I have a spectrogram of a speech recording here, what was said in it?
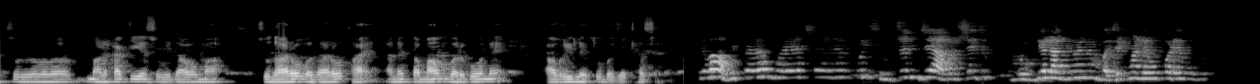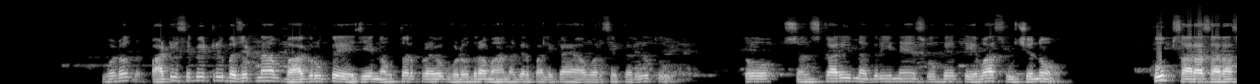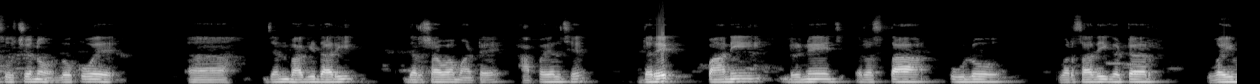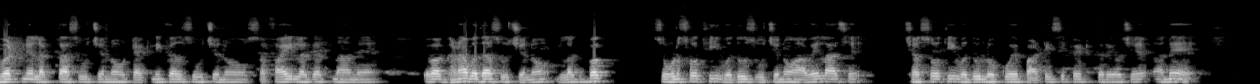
માળખાકીય સુવિધાઓમાં સુધારો વધારો થાય અને તમામ વર્ગોને આવરી લેતું બજેટ હશે. કેવા અભિપ્રાયો મળ્યા છે અને કોઈ સૂચન જે આ વર્ષે યોગ્ય લાગ્યું એને બજેટમાં લેવું પડે એવું? વડોદરા પાર્ટિસિપેટરી બજેટના ભાગરૂપે જે નવતર પ્રયોગ વડોદરા મહાનગરપાલિકાએ આ વર્ષે કર્યું હતું તો સંસ્કારી નગરીને શોભે તેવા સૂચનો ખૂબ સારા સારા સૂચનો લોકોએ જનભાગીદારી દર્શાવવા માટે આપેલ છે. દરેક પાણી ડ્રેનેજ, રસ્તા, પુલો, વરસાદી ગટર, વહીવટને લગતા સૂચનો, ટેકનિકલ સૂચનો, સફાઈ લગતના અને એવા ઘણા બધા સૂચનો, લગભગ સોળસોથી વધુ સૂચનો આવેલા છે. છસોથી વધુ લોકોએ પાર્ટિસિપેટ કર્યો છે અને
